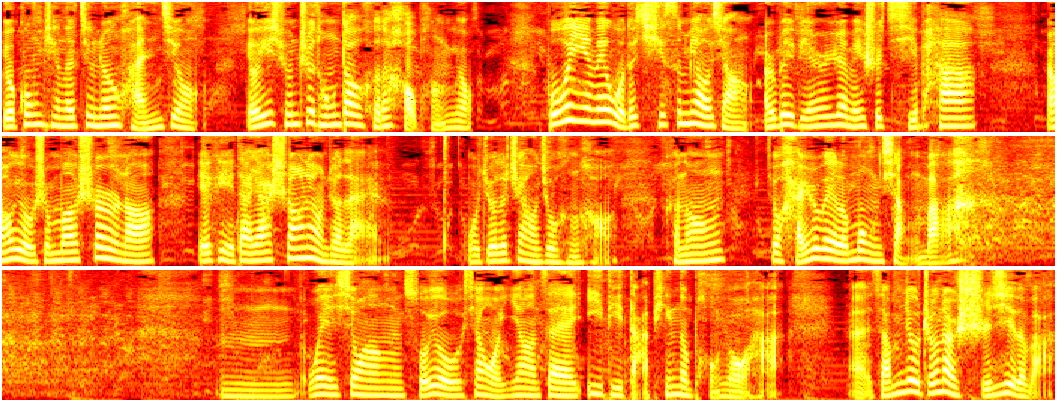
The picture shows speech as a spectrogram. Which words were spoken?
有公平的竞争环境，有一群志同道合的好朋友，不会因为我的奇思妙想而被别人认为是奇葩。然后有什么事儿呢，也可以大家商量着来。我觉得这样就很好，可能就还是为了梦想吧。嗯，我也希望所有像我一样在异地打拼的朋友哈，哎，咱们就整点实际的吧。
